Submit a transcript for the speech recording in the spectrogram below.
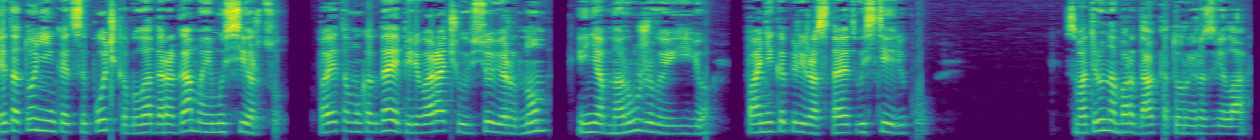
Эта тоненькая цепочка была дорога моему сердцу, поэтому, когда я переворачиваю все вверх дном и не обнаруживаю ее, паника перерастает в истерику. Смотрю на бардак, который развела,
